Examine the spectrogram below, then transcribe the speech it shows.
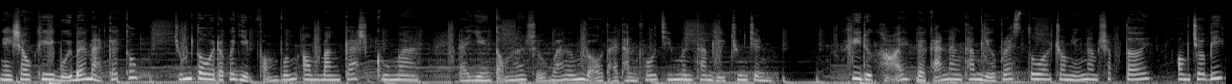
Ngay sau khi buổi bế mạc kết thúc, chúng tôi đã có dịp phỏng vấn ông Pankaj Kumar, đại diện tổng lãnh sự quán Ấn Độ tại thành phố Hồ Chí Minh tham dự chương trình. Khi được hỏi về khả năng tham dự Press Tour trong những năm sắp tới, ông cho biết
